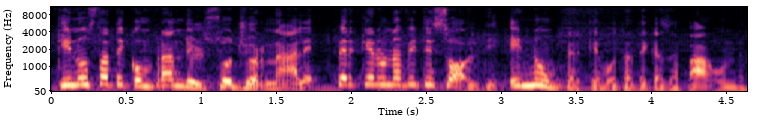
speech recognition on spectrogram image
che non state comprando il suo giornale perché non avete soldi e non perché votate Casa Pound.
